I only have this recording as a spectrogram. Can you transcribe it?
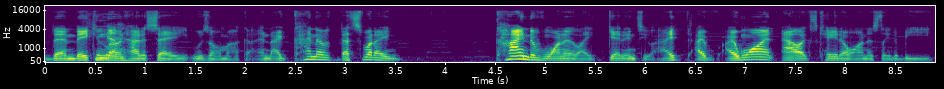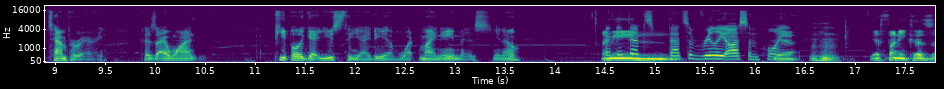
then they can Yeah. learn how to say Uzoamaka. And I kind of that's what I kind of want to like get into. I I I want Alex Cado honestly to be temporary because I want people to get used to the idea of what my name is. You know? I, think that's that's a really awesome point. Yeah. hmm It's funny because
